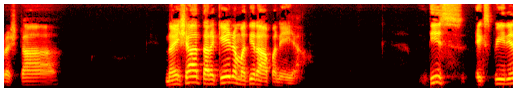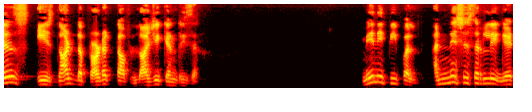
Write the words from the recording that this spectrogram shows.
Prashta Naisha Tarakena Matirapaneya This experience is not the product of logic and reason. Many people unnecessarily get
